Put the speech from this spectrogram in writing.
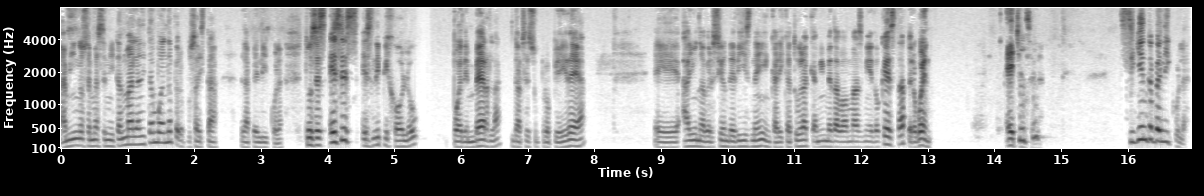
A mí no se me hace ni tan mala ni tan buena, pero pues ahí está la película. Entonces, ese es Sleepy Hollow. Pueden verla, darse su propia idea. Eh, hay una versión de Disney en caricatura que a mí me daba más miedo que esta, pero bueno, échensela. Siguiente película.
